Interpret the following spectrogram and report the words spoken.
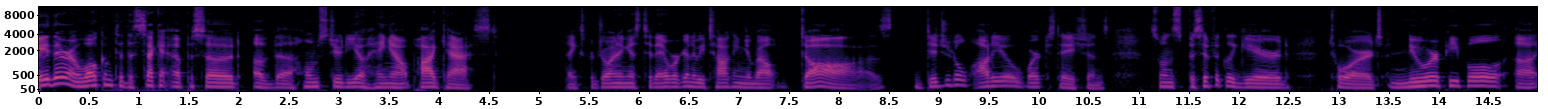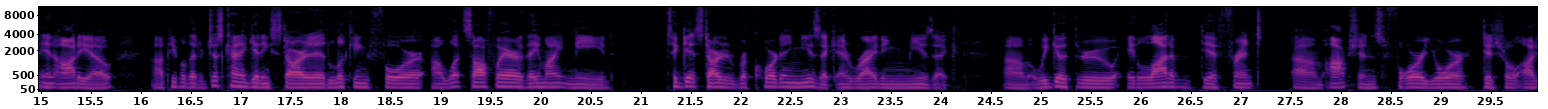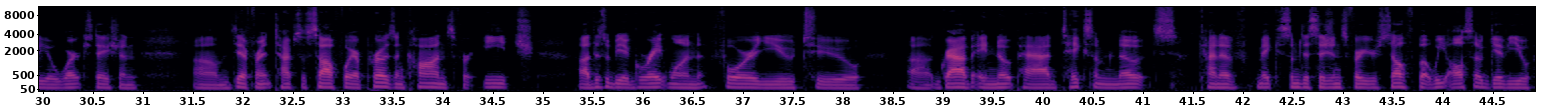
Hey there, and welcome to the second episode of the Home Studio Hangout podcast. Thanks for joining us today. We're going to be talking about DAWs, digital audio workstations. This one's specifically geared towards newer people uh, in audio, uh, people that are just kind of getting started, looking for uh, what software they might need to get started recording music and writing music. Um, we go through a lot of different um, options for your digital audio workstation, um, different types of software, pros and cons for each. Uh, this would be a great one for you to uh, grab a notepad, take some notes, kind of make some decisions for yourself. But we also give you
